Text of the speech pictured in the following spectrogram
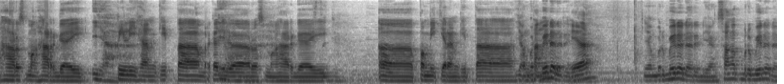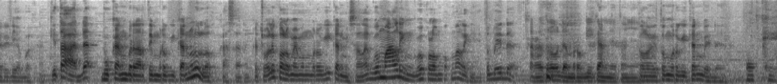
harus menghargai Iya. pilihan kita. Mereka Iya. juga harus menghargai eh, pemikiran kita Yang tentang- berbeda dari ya yang berbeda dari dia, yang sangat berbeda dari dia bahkan. Kita ada bukan berarti merugikan lu loh kasarnya. Kecuali kalau memang merugikan, misalnya gue maling, gue kelompok maling ya itu beda. karena itu udah merugikan jatuhnya. Kalau itu merugikan beda. Oke.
